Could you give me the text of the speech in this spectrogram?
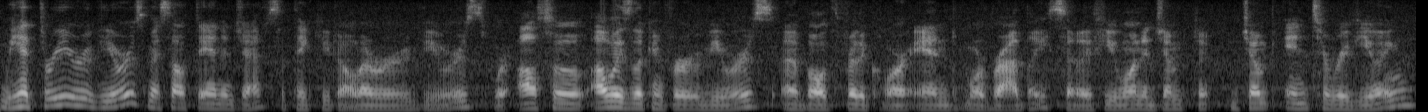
we had three reviewers, myself, Dan, and Jeff. So thank you to all our reviewers. We're also always looking for reviewers, uh, both for the core and more broadly. So if you want to jump jump into reviewing,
